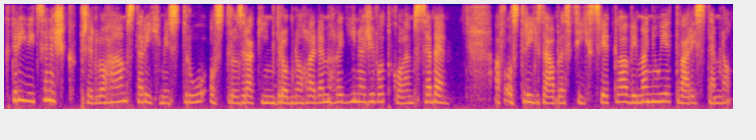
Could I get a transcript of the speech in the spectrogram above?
který více než k předlohám starých mistrů ostrozrakým drobnohledem hledí na život kolem sebe a v ostrých záblescích světla vymaňuje tvary z temnot.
